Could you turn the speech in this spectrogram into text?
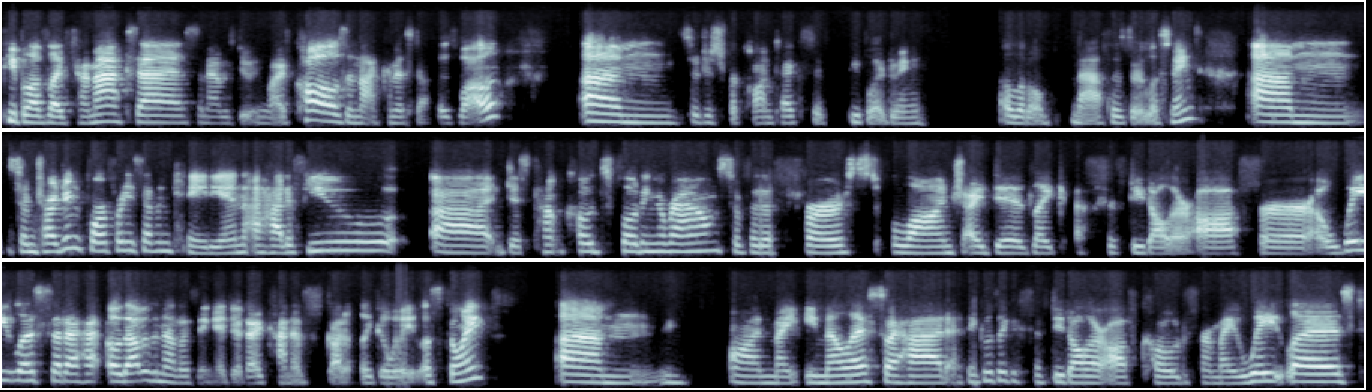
people have lifetime access and I was doing live calls and that kind of stuff as well. Um, so just for context, if people are doing a little math as they're listening. Um, so I'm charging 447 Canadian. I had a few uh, discount codes floating around. So for the first launch, I did like a $50 off for a waitlist that I had. Oh, that was another thing I did. I kind of got like a waitlist going. Um, on my email list. So I had, I think it was like a $50 off code for my wait list.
